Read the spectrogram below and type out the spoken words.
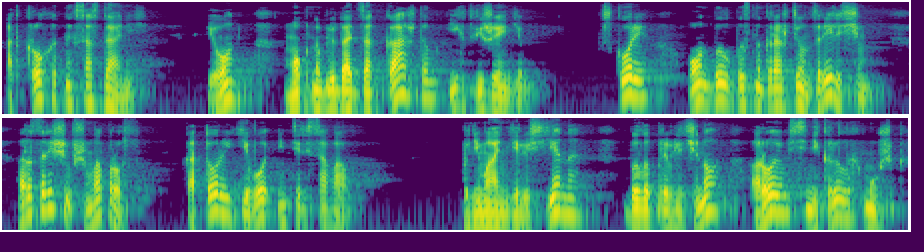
от крохотных созданий, и он мог наблюдать за каждым их движением. Вскоре он был вознагражден зрелищем, разрешившим вопрос, который его интересовал. Внимание Люсьена было привлечено роем синекрылых мушек.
